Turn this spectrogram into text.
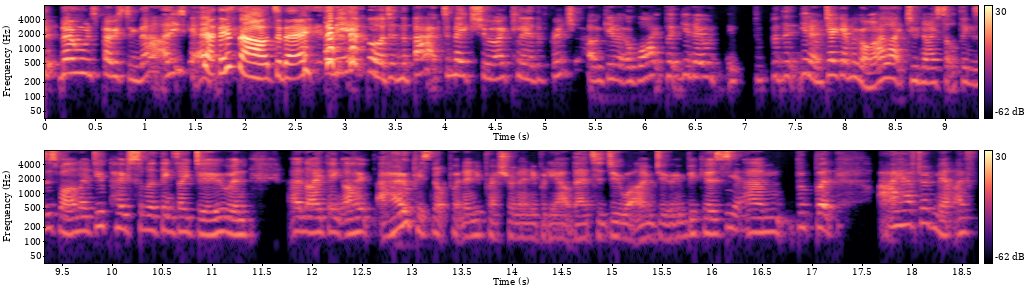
no one's posting that. I need to get this out today. an earbud in the back to make sure I clear the fridge out and give it a wipe. But you know, but the, you know, don't get me wrong. I like to do nice little things as well, and I do post some of the things I do, and and I think I hope I hope it's not putting any pressure on anybody out there to do what I'm doing because Yeah. um, but but I have to admit I've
